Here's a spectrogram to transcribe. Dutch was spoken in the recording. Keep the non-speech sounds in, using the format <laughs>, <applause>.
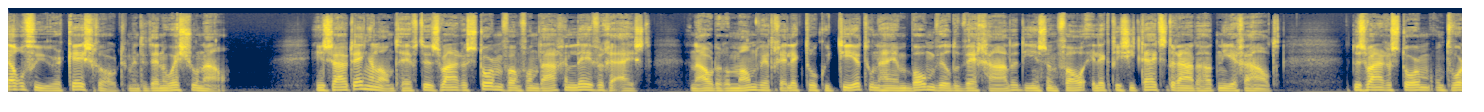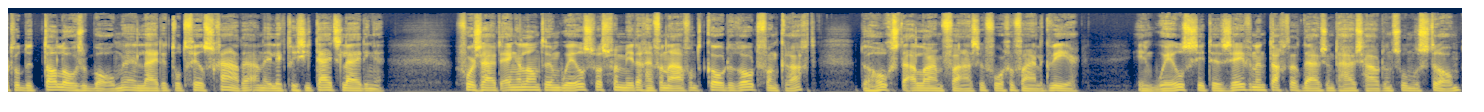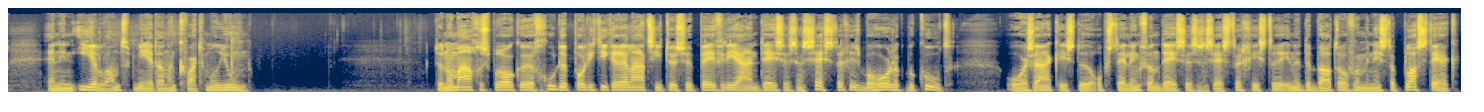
11 uur, Kees Groot met het NOS-journaal. In Zuid-Engeland heeft de zware storm van vandaag een leven geëist. Een oudere man werd geëlectrocuteerd toen hij een boom wilde weghalen... die in zijn val elektriciteitsdraden had neergehaald. De zware storm ontwortelde talloze bomen... en leidde tot veel schade aan elektriciteitsleidingen. Voor Zuid-Engeland en Wales was vanmiddag en vanavond code rood van kracht... de hoogste alarmfase voor gevaarlijk weer... In Wales zitten 87.000 huishoudens zonder stroom... en in Ierland meer dan een kwart miljoen. De normaal gesproken goede politieke relatie tussen PvdA en D66 is behoorlijk bekoeld. Oorzaak is de opstelling van D66 gisteren in het debat over minister Plasterk.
